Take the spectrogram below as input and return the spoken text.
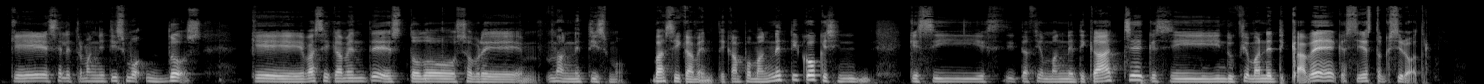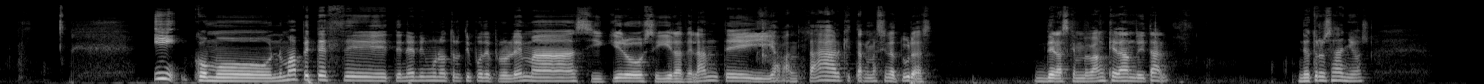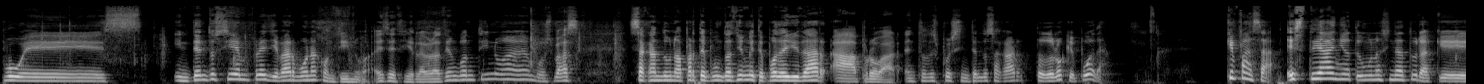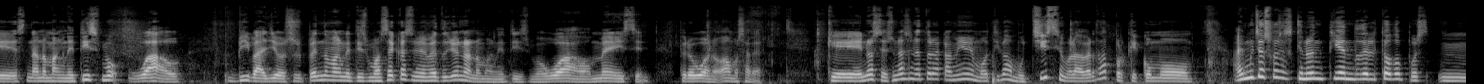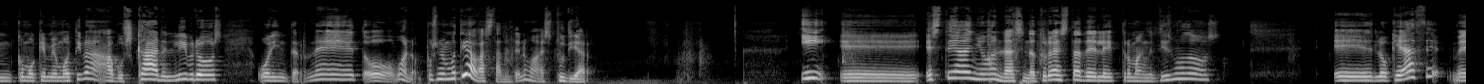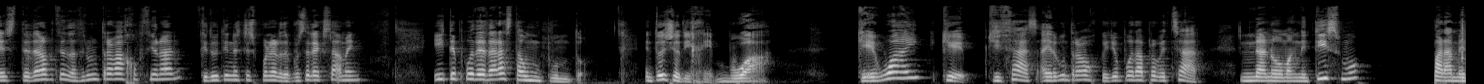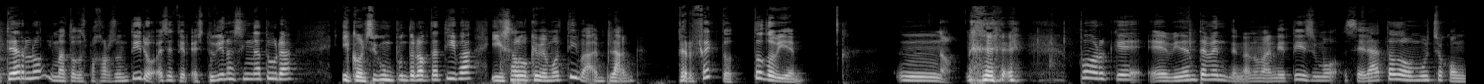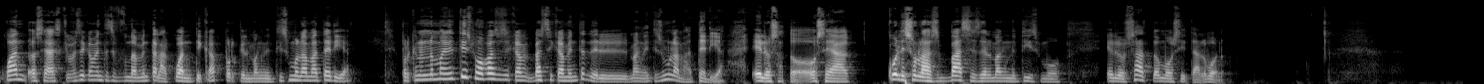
que es electromagnetismo 2, que básicamente es todo sobre magnetismo. Básicamente, campo magnético, que si, que si excitación magnética H, que si inducción magnética B, que si esto, que si lo otro. Y como no me apetece tener ningún otro tipo de problemas y quiero seguir adelante y avanzar, quitarme asignaturas de las que me van quedando y tal, de otros años, pues intento siempre llevar buena continua. Es decir, la evaluación continua, pues vas sacando una parte de puntuación que te puede ayudar a aprobar. Entonces, pues intento sacar todo lo que pueda. ¿Qué pasa? Este año tengo una asignatura que es nanomagnetismo. ¡Wow! Viva yo, suspendo magnetismo a secas y me meto yo en nanomagnetismo. Wow, amazing. Pero bueno, vamos a ver. Que no sé, es una asignatura que a mí me motiva muchísimo, la verdad, porque como hay muchas cosas que no entiendo del todo, pues mm, como que me motiva a buscar en libros o en internet, o bueno, pues me motiva bastante, ¿no? A estudiar. Y eh, este año, en la asignatura esta de electromagnetismo 2, eh, lo que hace es te da la opción de hacer un trabajo opcional que tú tienes que exponer después del examen y te puede dar hasta un punto. Entonces yo dije, ¡buah! ¡Qué guay! Que quizás hay algún trabajo que yo pueda aprovechar nanomagnetismo para meterlo y mato dos pájaros de un tiro. Es decir, estudio una asignatura y consigo un punto en la optativa y es algo que me motiva. En plan, perfecto, todo bien. No. porque evidentemente en el magnetismo se da todo mucho con cuántica, o sea, es que básicamente se fundamenta la cuántica, porque el magnetismo la materia, porque el magnetismo básicamente del magnetismo la materia, en los átomos, o sea, cuáles son las bases del magnetismo en los átomos y tal, bueno.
